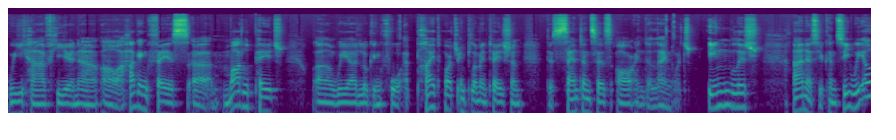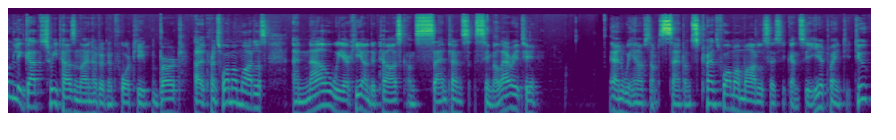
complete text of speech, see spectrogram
We have here now our hugging face uh, model page uh, we are looking for a PyTorch implementation. The sentences are in the language English. And as you can see, we only got 3,940 BERT uh, transformer models. And now we are here on the task on sentence similarity. And we have some sentence transformer models, as you can see here, 22.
